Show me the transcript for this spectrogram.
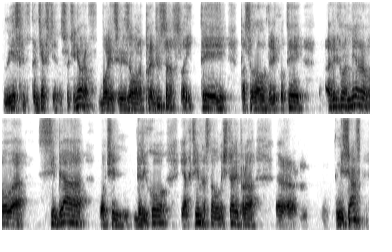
ну, если в контексте сутенеров, более цивилизованно продюсеров своих, ты посылала далеко, ты рекламировала себя очень далеко и активно. Снова мы читали про э, мессианское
